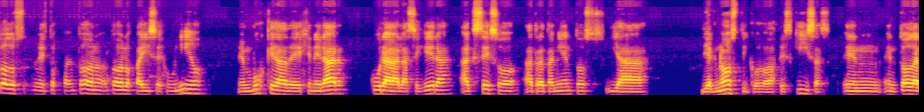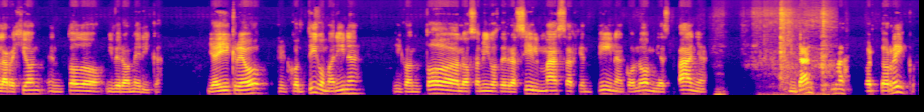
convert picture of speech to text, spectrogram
todos, estos, todos, todos los países unidos en búsqueda de generar cura a la ceguera, acceso a tratamientos y a diagnósticos o a pesquisas en, en toda la región, en todo Iberoamérica. Y ahí creo que contigo, Marina, y con todos los amigos de Brasil, más Argentina, Colombia, España, y tantos más, Puerto Rico,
